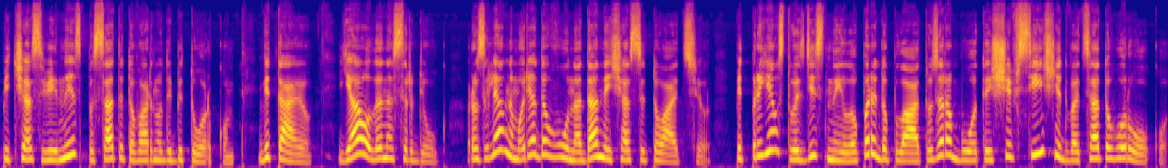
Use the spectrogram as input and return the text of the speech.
під час війни списати товарну дебіторку? Вітаю! Я Олена Сердюк. Розглянемо рядову на даний час ситуацію. Підприємство здійснило передоплату за роботи ще в січні 2020 року.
